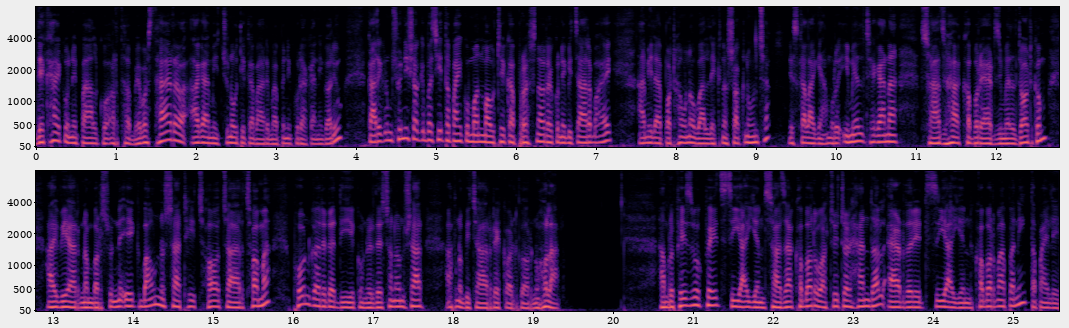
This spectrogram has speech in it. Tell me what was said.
देखाएको नेपालको अर्थव्यवस्था र आगामी चुनौतीका बारेमा पनि कुराकानी गऱ्यौँ। कार्यक्रम सुनिसकेपछि तपाईँको मनमा उठेका प्रश्न र कुनै विचार भए हामीलाई पठाउन वा लेख्न सक्नुहुन्छ। यसका लागि हाम्रो इमेल ठेगाना Sajha Khabar at Gmail dot com IVR number शून्य एक बाहन्न साठी छ चार छमा फोन गरेर दिएको निर्देशनअनुसार आफ्नो विचार रेकर्ड गर्नुहोला। हाम्रो फेसबुक पेज सिआइएन साझा खबर वा Twitter handle at the rate CIN खबरमा पनि तपाईँले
